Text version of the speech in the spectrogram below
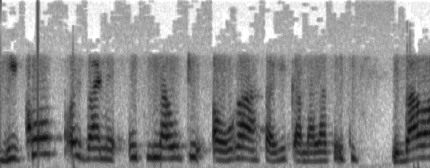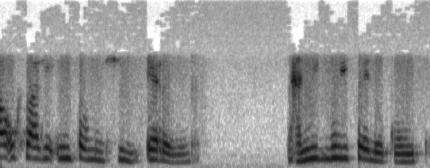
ngikho oyivane uthi na uthi awukafaki igama lakho uthi ngibawa ufake i-information error nani kubuyisele kude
